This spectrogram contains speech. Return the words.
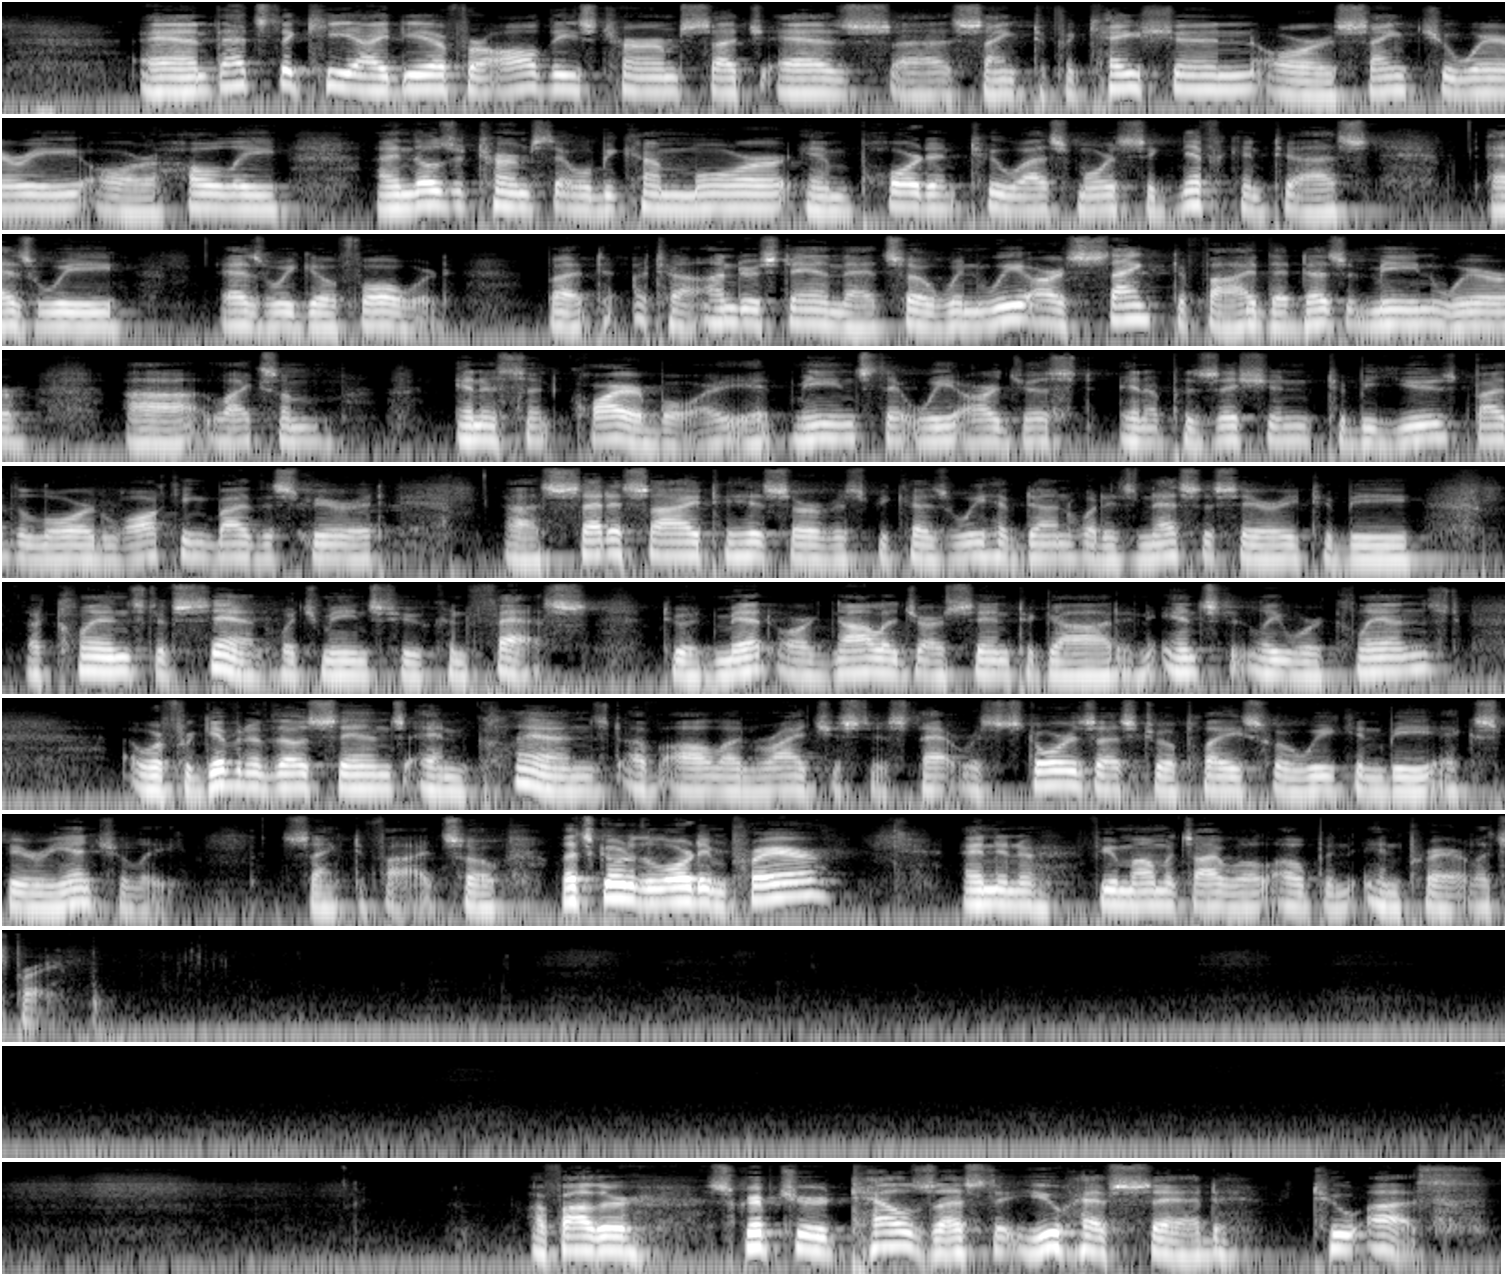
And that's the key idea for all these terms, such as uh, sanctification or sanctuary or holy. And those are terms that will become more important to us, more significant to us as we as we go forward. But to understand that, so when we are sanctified, that doesn't mean we're uh, like some innocent choir boy. It means that we are just in a position to be used by the Lord, walking by the Spirit, uh, set aside to His service because we have done what is necessary to be cleansed of sin, which means to confess, to admit or acknowledge our sin to God, and instantly we're cleansed. We're forgiven of those sins and cleansed of all unrighteousness. That restores us to a place where we can be experientially sanctified. So let's go to the Lord in prayer, and in a few moments I will open in prayer. Let's pray. Our Father, Scripture tells us that you have said to us,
